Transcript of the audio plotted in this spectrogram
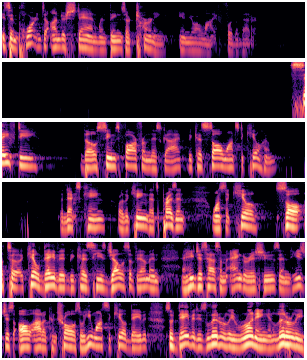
It's important to understand when things are turning in your life for the better. Safety, though, seems far from this guy because Saul wants to kill him. The next king, or the king that's present, wants to kill Saul to kill David because he's jealous of him and, and he just has some anger issues and he's just all out of control. So he wants to kill David. So David is literally running and literally,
